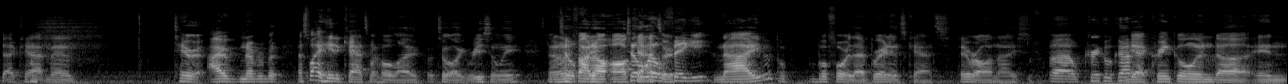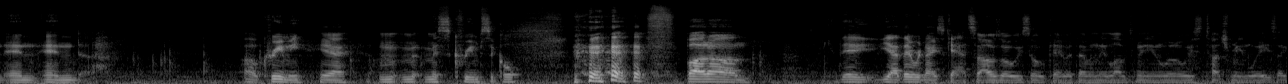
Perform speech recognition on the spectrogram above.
That cat, man. Terror. I've never been. That's why I hated cats my whole life until like recently. And then I found out all until cats little are. Figgy? Nah, even b- before that, Brandon's cats. They were all nice. Uh, crinkle cut. Yeah, Crinkle and uh, and and and uh, oh, Creamy. Yeah, M- M- Miss Creamsicle. but um, they yeah they were nice cats, so I was always okay with them, and they loved me and would always touch me in ways I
